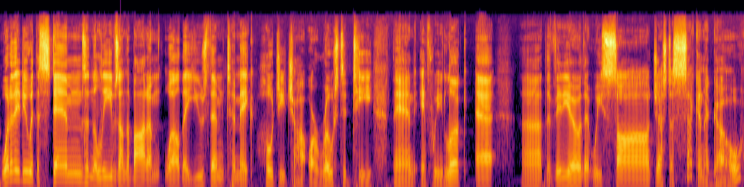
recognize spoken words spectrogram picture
What do they do with the stems and the leaves on the bottom? Well, they use them to make hojicha or roasted tea. And if we look at uh, the video that we saw just a second ago,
